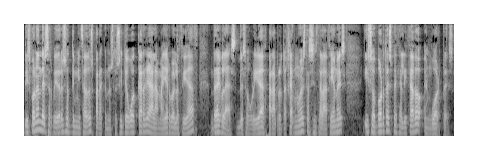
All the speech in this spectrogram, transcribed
Disponen de servidores optimizados para que nuestro sitio web cargue a la mayor velocidad, reglas de seguridad para proteger nuestras instalaciones y soporte especializado en WordPress.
